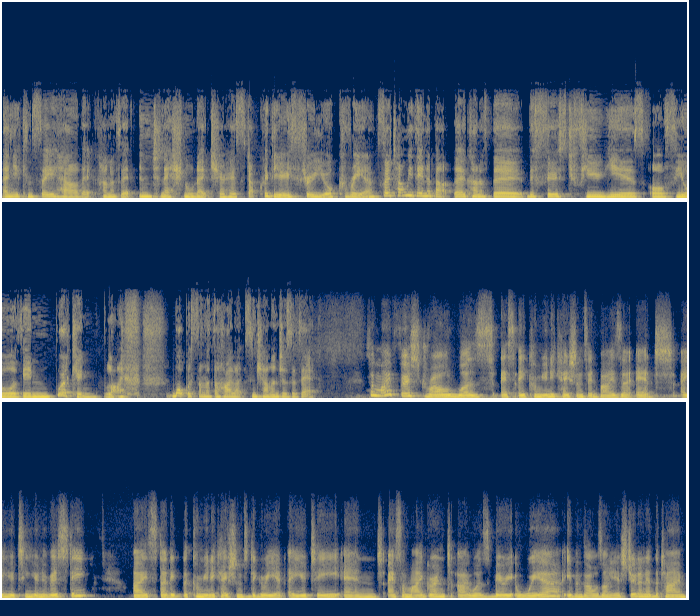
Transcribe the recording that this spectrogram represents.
and you can see how that kind of that international nature has stuck with you through your career. So tell me then about the kind of the the first few years of your then working life. What were some of the highlights and challenges of that? So my first role was as a communications advisor at AUT University I studied the communications degree at AUT, and as a migrant, I was very aware, even though I was only a student at the time,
